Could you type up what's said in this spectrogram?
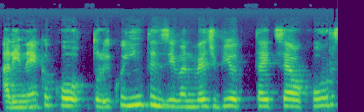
ali nekako toliko intenzivan već bio taj ceo kurs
